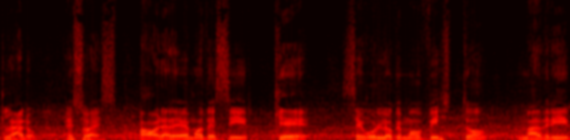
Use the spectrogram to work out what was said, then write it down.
Claro, eso es. Ahora, debemos decir que, según lo que hemos visto, Madrid,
